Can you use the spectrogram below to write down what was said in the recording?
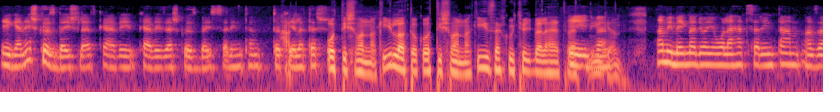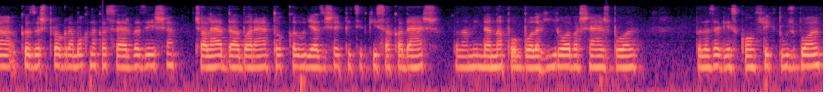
Igen, és közben is lehet kávé, kávézás közben is szerintem tökéletes. Hát, ott is vannak illatok, ott is vannak ízek, úgyhogy be lehet venni. Így van. Igen. Ami még nagyon jó lehet szerintem, az a közös programoknak a szervezése, családdal, barátokkal, ugye ez is egy picit kiszakadás a mindennapokból, a hírolvasásból, ebből az egész konfliktusból.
